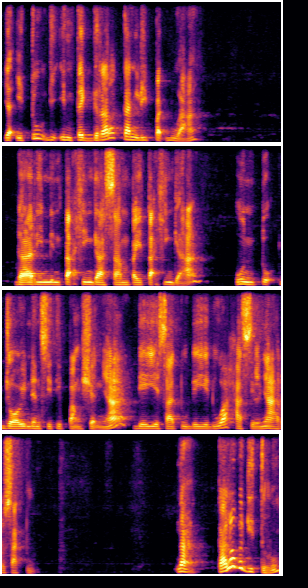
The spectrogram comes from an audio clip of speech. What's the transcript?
Yaitu diintegralkan lipat dua dari minta hingga sampai tak hingga untuk join density functionnya dy1 dy2 hasilnya harus satu. Nah, kalau begitu,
